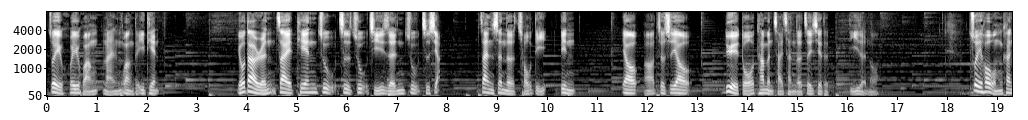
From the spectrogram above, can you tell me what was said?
最辉煌难忘的一天。犹大人在天助自助及人助之下，战胜了仇敌，并要啊，就是要掠夺他们财产的这些的敌人哦。最后，我们看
